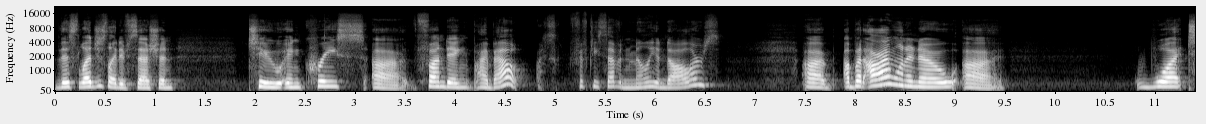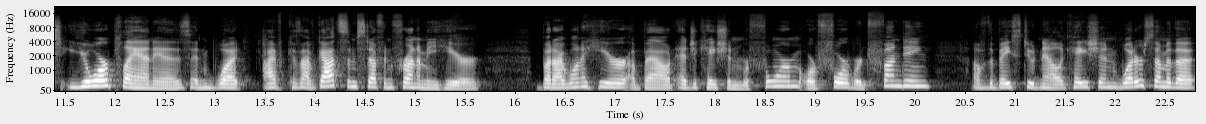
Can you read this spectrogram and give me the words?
this legislative session to increase uh, funding by about $57 million. Uh, but I want to know uh, what your plan is and what I've, because I've got some stuff in front of me here, but I want to hear about education reform or forward funding of the base student allocation. What are some of the,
